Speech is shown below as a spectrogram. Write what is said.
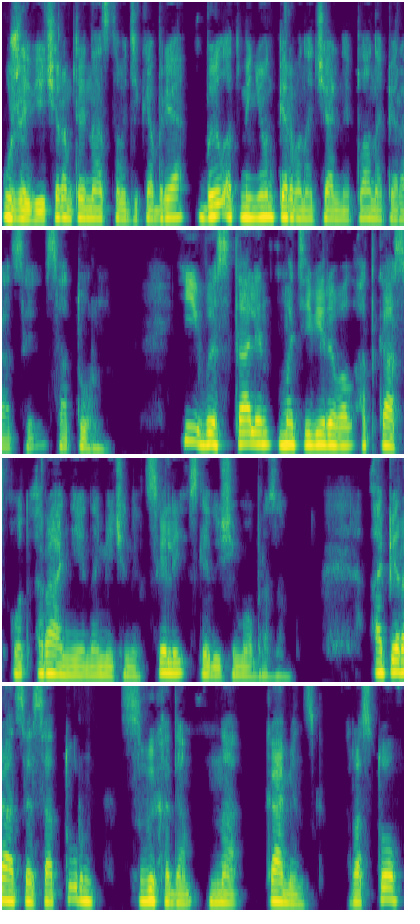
Уже вечером 13 декабря был отменен первоначальный план операции «Сатурн». И В. Сталин мотивировал отказ от ранее намеченных целей следующим образом. Операция «Сатурн» с выходом на Каменск-Ростов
